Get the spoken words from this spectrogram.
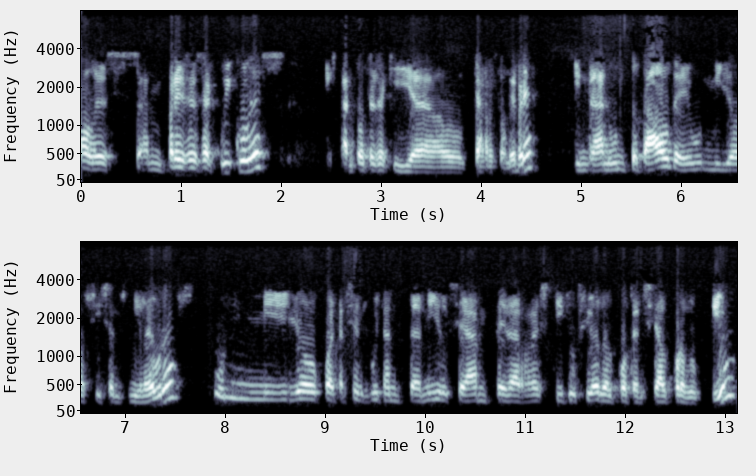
A les empreses aqüícoles, que estan totes aquí al Terres de l'Ebre, tindran un total de 1.600.000 euros, 1.480.000 seran per a restitució del potencial productiu,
